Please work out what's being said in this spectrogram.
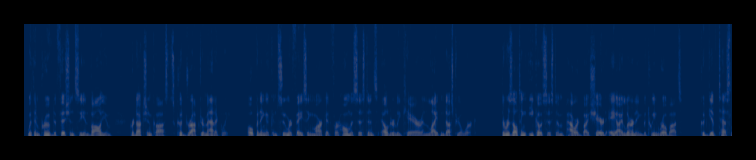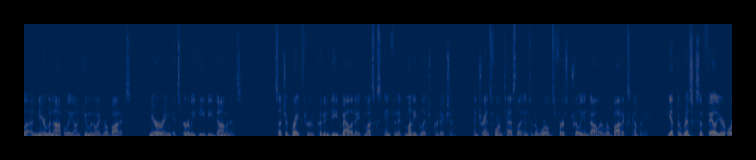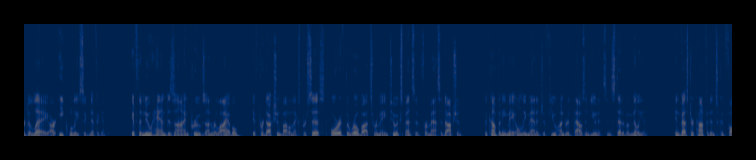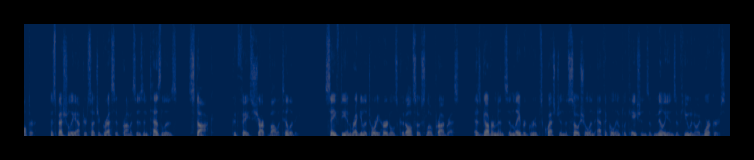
With improved efficiency and volume, production costs could drop dramatically, opening a consumer-facing market for home assistance, elderly care, and light industrial work. The resulting ecosystem, powered by shared AI learning between robots, could give Tesla a near monopoly on humanoid robotics, mirroring its early EV dominance. Such a breakthrough could indeed validate Musk's infinite money glitch prediction and transform Tesla into the world's first trillion-dollar robotics company. Yet the risks of failure or delay are equally significant. If the new hand design proves unreliable, if production bottlenecks persist, or if the robots remain too expensive for mass adoption, the company may only manage a few hundred thousand units instead of a million. Investor confidence could falter, especially after such aggressive promises, and Tesla's stock could face sharp volatility. Safety and regulatory hurdles could also slow progress, as governments and labor groups question the social and ethical implications of millions of humanoid workers.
